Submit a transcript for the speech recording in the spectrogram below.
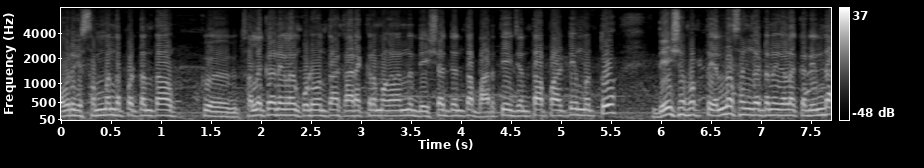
ಅವರಿಗೆ ಸಂಬಂಧಪಟ್ಟಂಥ ಸಲಕರಣೆಗಳನ್ನು ಕೊಡುವಂತಹ ಕಾರ್ಯಕ್ರಮಗಳನ್ನು ದೇಶಾದ್ಯಂತ, ಭಾರತೀಯ ಜನತಾ ಪಾರ್ಟಿ ಮತ್ತು ದೇಶಭಕ್ತ ಎಲ್ಲ ಸಂಘಟನೆಗಳ ಕಡೆಯಿಂದ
